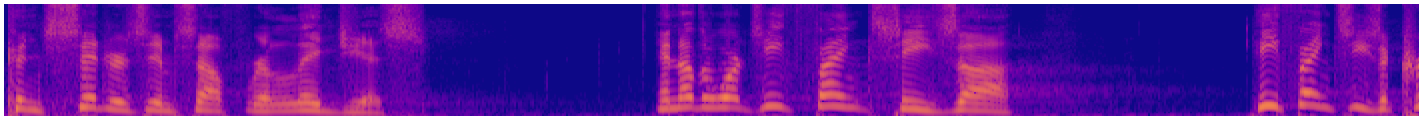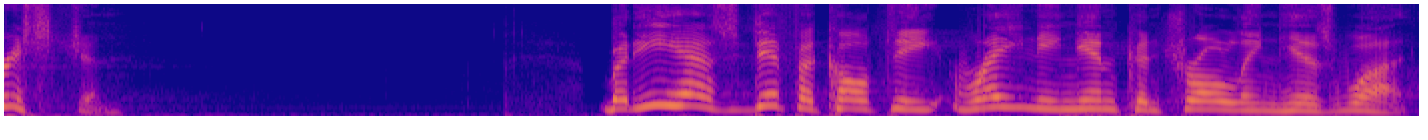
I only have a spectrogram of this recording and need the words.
considers himself religious. In other words, he thinks he's a, uh, he thinks he's a Christian. But he has difficulty reining in controlling his what?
